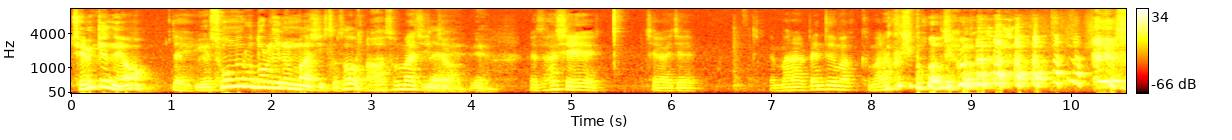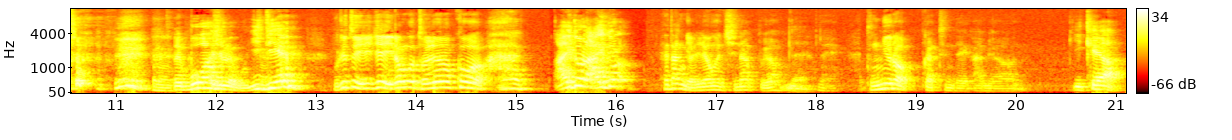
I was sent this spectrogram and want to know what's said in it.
재밌겠네요. 네. 이게 손으로 돌리는 맛이 있어서. 아 손맛이 네, 있죠. 예. 그래서 사실 제가 이제 웬만한 밴드 음악 그만하고 싶어가지고 네, 뭐 하시려고? EDM? 우리도 이제 이런 거 돌려놓고 아, 아이돌 아이돌. 해당 연령은 지났고요. 네. 북유럽 같은 데 가면 이케아.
